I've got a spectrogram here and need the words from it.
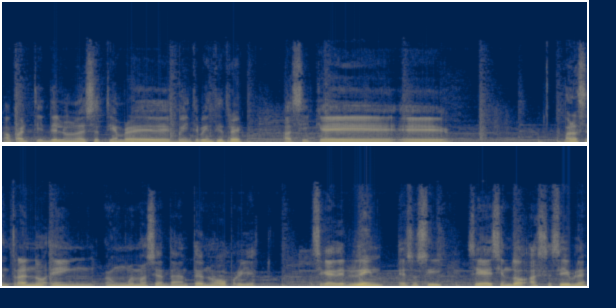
a partir del 1 de septiembre de 2023. Así que eh, para centrarnos en, un emocionante nuevo proyecto. Así que Dream, eso sí, sigue siendo accesible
